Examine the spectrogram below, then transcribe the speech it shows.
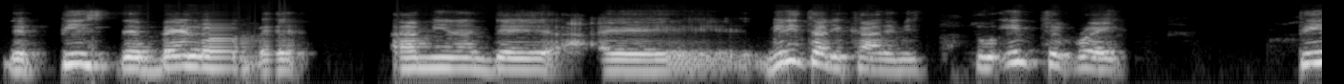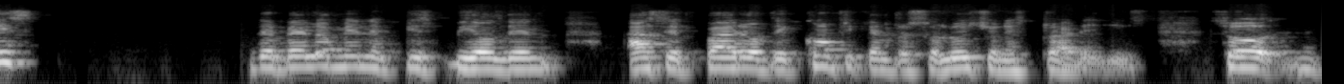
the peace development, I mean, the uh, military academy to integrate peace development and peace building as a part of the conflict and resolution strategies. So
